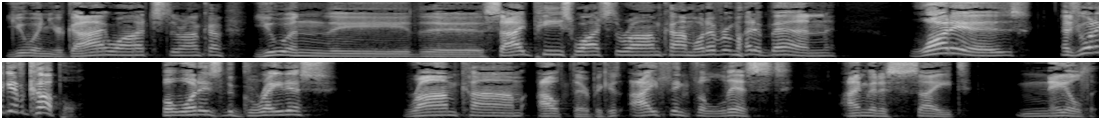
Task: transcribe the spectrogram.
you and your guy watched the rom com, you and the the side piece watched the rom com, whatever it might have been. What is, and if you want to give a couple, but what is the greatest rom com out there? Because I think the list I'm going to cite nailed it.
